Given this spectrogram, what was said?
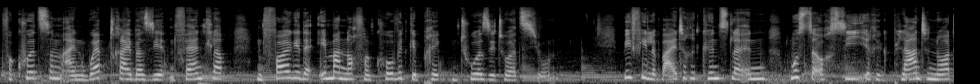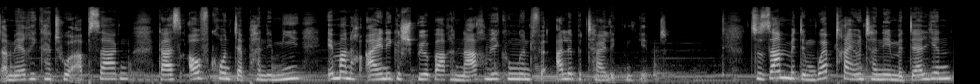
vor kurzem einen Web3-basierten Fanclub infolge der immer noch von Covid geprägten Toursituation. Wie viele weitere KünstlerInnen musste auch sie ihre geplante Nordamerika-Tour absagen, da es aufgrund der Pandemie immer noch einige spürbare Nachwirkungen für alle Beteiligten gibt. Zusammen mit dem Web3-Unternehmen Medallion,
